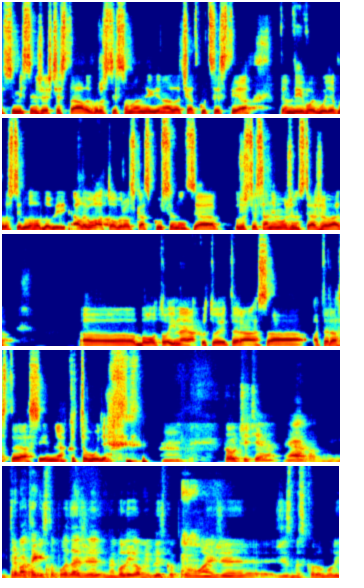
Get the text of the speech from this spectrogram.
si myslím, že ešte stále proste som len niekde na začiatku cesty a ten vývoj bude proste dlhodobý. Ale bola to obrovská skúsenosť. Ja proste sa nemôžem stiažovať Uh, bolo to iné, ako to je teraz a, a teraz to je asi iné, ako to bude. Mm, to určite. Ja, treba takisto povedať, že sme boli veľmi blízko k tomu aj, že, že sme skoro boli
